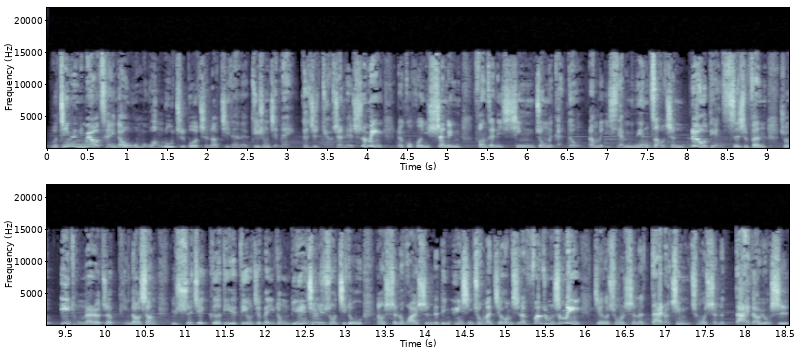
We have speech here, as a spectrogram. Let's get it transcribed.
如果今天你没有参与到我们网络直播晨祷祭坛的弟兄姐妹，更是挑战你的生命，能够回应圣灵放在你心中的感动。让我们一起在明天早晨六点四十分，就一同来到这频道上，与世界各地的弟兄姐妹一同连接、举手基督，让神的话语、神的灵运行充满，浇灌我们现在分盛的生命，进而成为神的代祷器皿，成为神的代祷勇士，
